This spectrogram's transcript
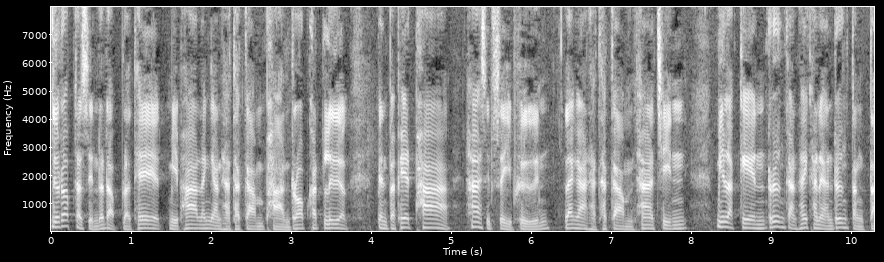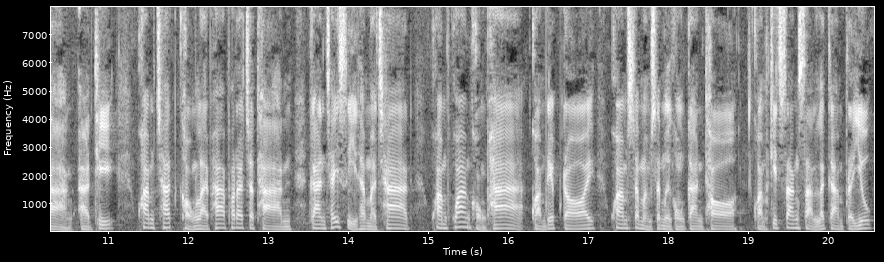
โดยรอบตัดสินระดับประเทศ มีผ้าและงานหัตถกรรมผ่านรอบคัดเลือก เป็นประเภทผ้า 54 ผืน และงานหัตถกรรม 5 ชิ้น มีหลักเกณฑ์เรื่องการให้คะแนนเรื่องต่างๆ อาทิ ความชัดของลายผ้าพระราชทาน การใช้สีธรรมชาติ ความกว้างของผ้า ความเรียบร้อย ความสม่ำเสมอของการทอ ความคิดสร้างสรรค์และการประยุกต์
